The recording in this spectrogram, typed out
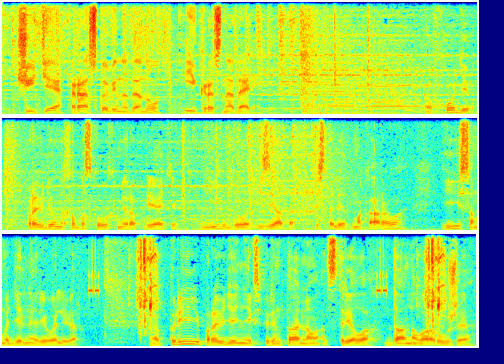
– Чите, Ростове-на-Дону и Краснодаре. В ходе проведенных обысковых мероприятий у них было изъято пистолет Макарова и самодельный револьвер. При проведении экспериментального отстрела данного оружия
